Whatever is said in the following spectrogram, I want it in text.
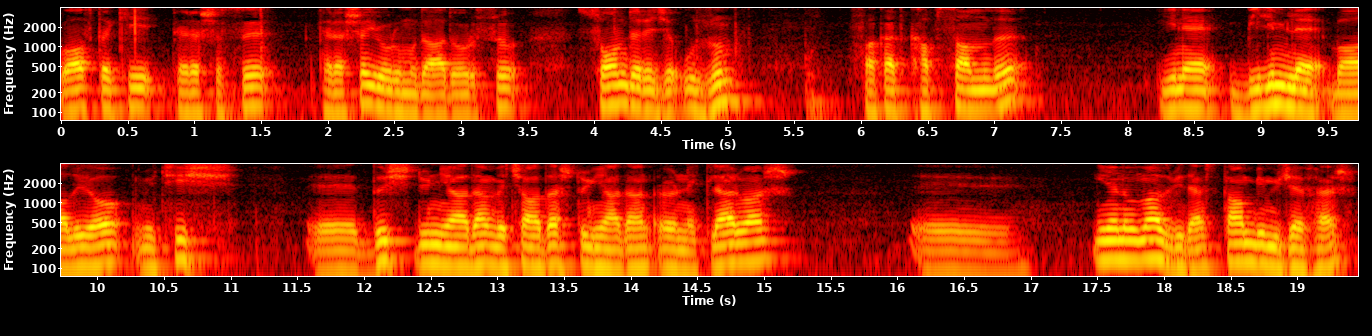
bu haftaki peraşası, peraşa yorumu daha doğrusu son derece uzun fakat kapsamlı yine bilimle bağlıyor. Müthiş e, dış dünyadan ve çağdaş dünyadan örnekler var. E, inanılmaz bir ders, tam bir mücevher.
